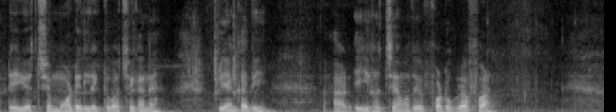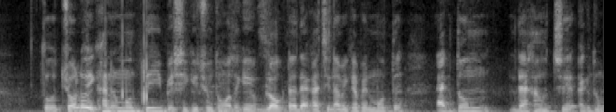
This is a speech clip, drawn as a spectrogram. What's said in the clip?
আর এই হচ্ছে মডেল দেখতে পাচ্ছ এখানে, প্রিয়াঙ্কা দি। আর এই হচ্ছে আমাদের ফটোগ্রাফার তো চলো, এখানের মধ্যেই বেশি কিছু তোমাদেরকে ব্লগটা দেখাচ্ছি না মেকআপের মধ্যে। একদম দেখা হচ্ছে, একদম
